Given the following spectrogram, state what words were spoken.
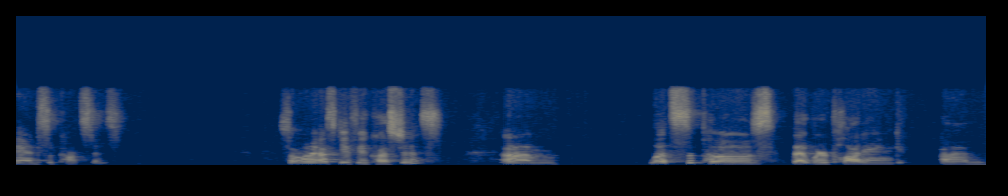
and some constants. So I want to ask you a few questions. Um, let's suppose that we're plotting um,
